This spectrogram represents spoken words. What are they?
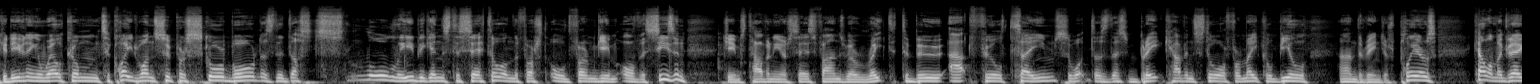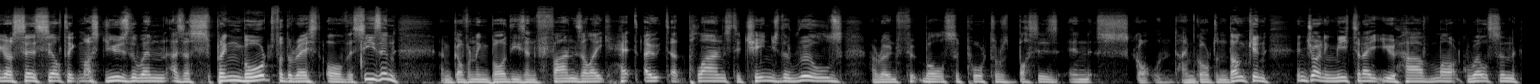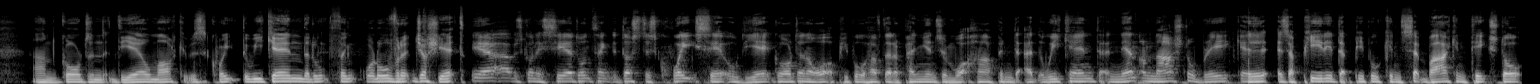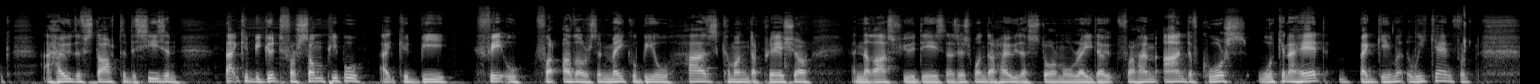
Good evening and welcome to Clyde One Super Scoreboard as the dust slowly begins to settle on the first Old Firm game of the season. James Tavernier says fans were right to boo at full time. So, what does this break have in store for Michael Beale and the Rangers players? Callum McGregor says Celtic must use the win as a springboard for the rest of the season. And governing bodies and fans alike hit out at plans to change the rules around football supporters' buses in Scotland. I'm Gordon Duncan, and joining me tonight you have Mark Wilson and Gordon Dalziel. Mark, it was quite the weekend. I don't think we're over it just yet. Yeah, I was going to say, I don't think the dust is quite settled yet, Gordon. A lot of people have their opinions on what happened at the weekend. And the international break is a period that people can sit back and take stock of how they've started the season. That could be good for some people, it could be fatal for others. And Michael Beale has come under pressure in the last few days. And I just wonder how this storm will ride out for him. And of course, looking ahead, big game at the weekend for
